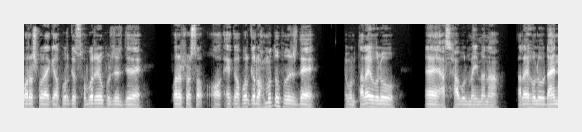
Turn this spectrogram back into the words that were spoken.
পরস্পর একে অপরকে সবরের উপদেশ দেয়, পরস্পর একে অপরকে রহমত উপদেশ দেয় এবং তারাই হলো আসহাবুল মাইমানা। তারাই হলো ডাইন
